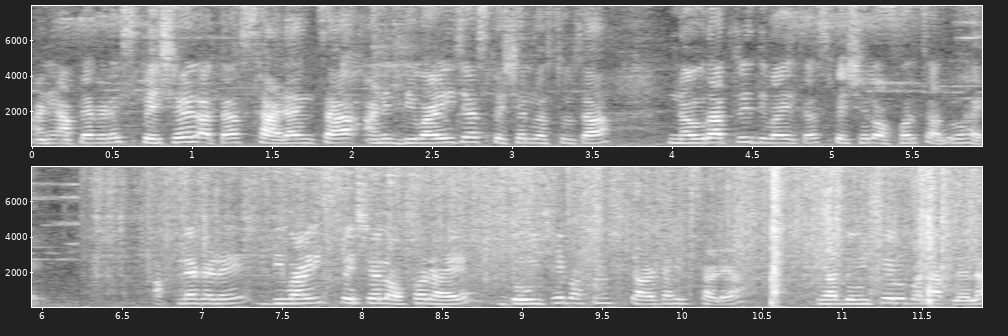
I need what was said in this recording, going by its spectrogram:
आणि आपल्याकडे स्पेशल आता साड्यांचा आणि दिवाळीच्या स्पेशल वस्तूचा नवरात्री दिवाळीचा स्पेशल ऑफर चालू आहे. आपल्याकडे दिवाळी स्पेशल ऑफर आहे. दोनशेपासून स्टार्ट आहेत साड्या. ह्या दोनशे रुपयाला आपल्याला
